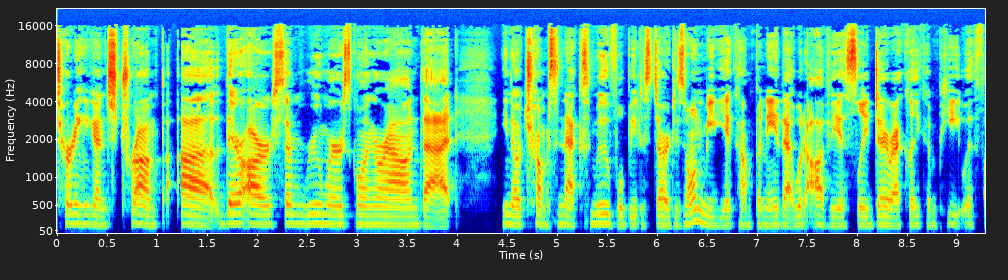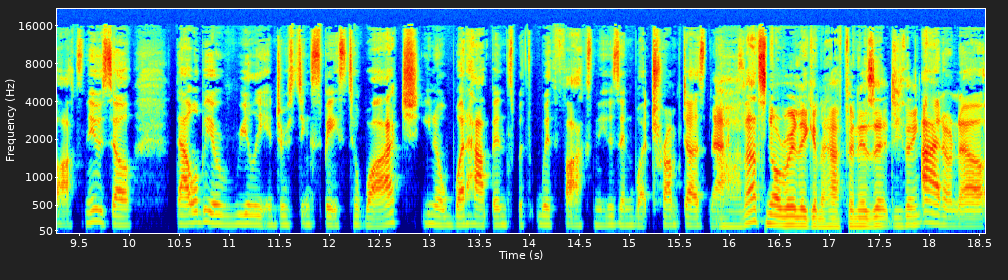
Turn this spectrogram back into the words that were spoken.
turning against Trump. Uh, there are some rumors going around that you know Trump's next move will be to start his own media company that would obviously directly compete with Fox News. So that will be a really interesting space to watch. You know what happens with with Fox News and what Trump does ah, next. Oh, that's not really going to happen, is it? Do you think? I don't know.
